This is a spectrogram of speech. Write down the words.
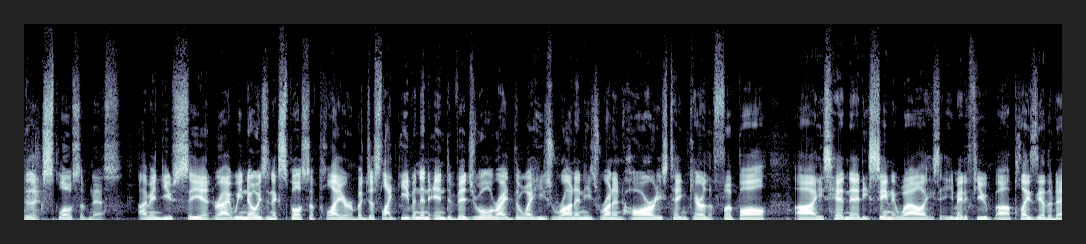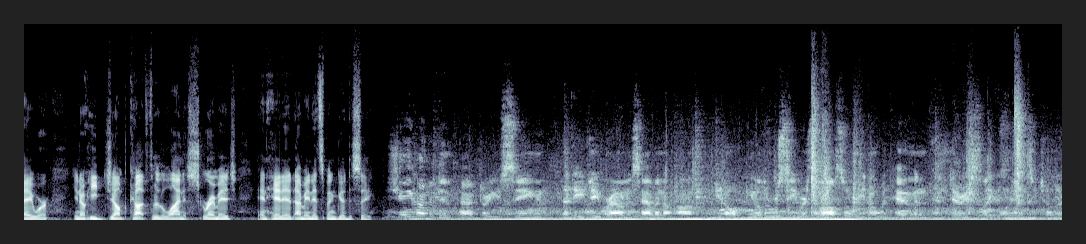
The explosiveness. I mean, you see it, right? We know he's an explosive player, but just like even an individual, right? The way he's running, he's running hard. He's taking care of the football. Uh, he's hitting it. He's seen it well. He's, he made a few uh, plays the other day where you know he jump cut through the line of scrimmage and hit it. I mean, it's been good to see. Shane, what kind of impact are you seeing that AJ Brown is having on you know the other receivers and also you know with him and, and Darius Slay going against each other?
